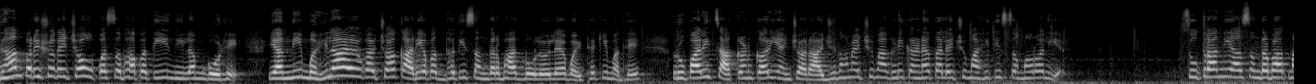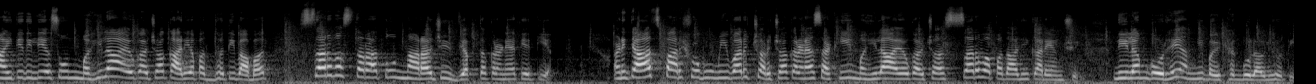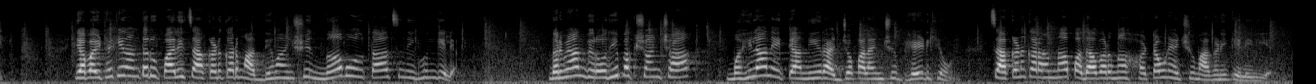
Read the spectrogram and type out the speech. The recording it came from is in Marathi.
विधान परिषदेच्या उपसभापती नीलम गोऱ्हे यांनी महिला आयोगाच्या कार्यपद्धती संदर्भात बोलवलेल्या बैठकीमध्ये रुपाली चाकणकर यांच्या राजीनाम्याची मागणी करण्यात आल्याची माहिती समोर आली आहे. सूत्रांनी या संदर्भात माहिती दिली असून महिला आयोगाच्या कार्यपद्धतीबाबत सर्व स्तरातून नाराजी व्यक्त करण्यात येते आणि त्याच पार्श्वभूमीवर चर्चा करण्यासाठी महिला आयोगाच्या सर्व पदाधिकाऱ्यांची नीलम गोऱ्हे यांनी बैठक बोलावली होती. या बैठकीनंतर रुपाली चाकणकर माध्यमांशी न बोलताच निघून गेल्या. दरम्यान विरोधी पक्षांच्या महिला नेत्यांनी राज्यपालांची भेट घेऊन चाकणकरांना पदावरनं हटवण्याची मागणी केलेली आहे.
